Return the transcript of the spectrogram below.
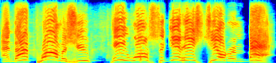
And I promise you, he wants to get his children back.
